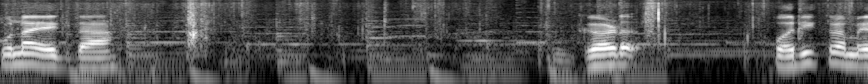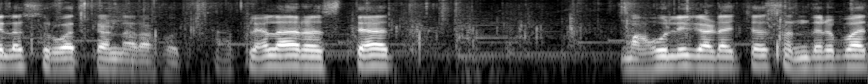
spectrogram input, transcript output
पुन्हा एकदा गड परिक्रमेला सुरुवात करणार आहोत. आपल्याला रस्त्यात माहुली गडाच्या संदर्भात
